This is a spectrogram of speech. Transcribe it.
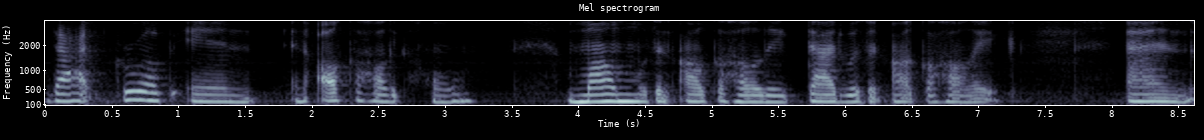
that grew up in an alcoholic home. Mom was an alcoholic, dad was an alcoholic. And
